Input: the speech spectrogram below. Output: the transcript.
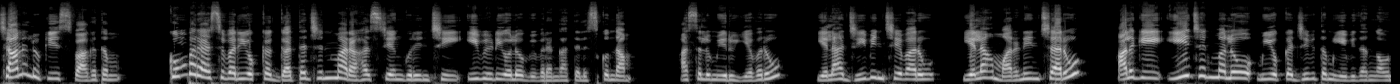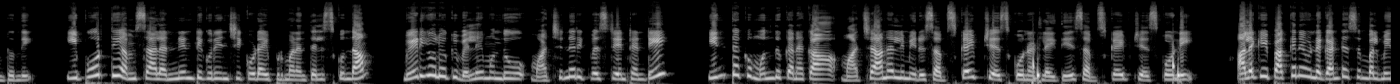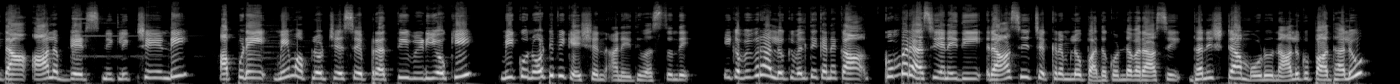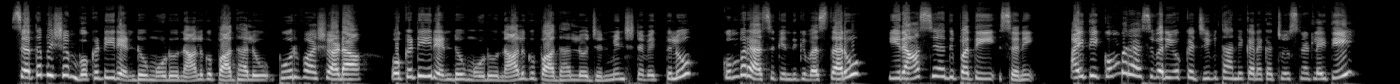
ఛానలుకి స్వాగతం. కుంభరాశి వారి యొక్క గత జన్మ రహస్యం గురించి ఈ వీడియోలో వివరంగా తెలుసుకుందాం. అసలు మీరు ఎవరు? ఎలా జీవించేవారు? ఎలా మరణించారు? అలాగే ఈ జన్మలో మీ యొక్క జీవితం ఏ విధంగా ఉంటుంది? ఈ పూర్తి అంశాలన్నింటి గురించి కూడా ఇప్పుడు మనం తెలుసుకుందాం. వీడియోలోకి వెళ్ళే ముందు మా చిన్న రిక్వెస్ట్ ఏంటంటే ఇంతకు ముందు కనుక మా ఛానల్ని మీరు సబ్స్క్రైబ్ చేసుకున్నట్లయితే సబ్స్క్రైబ్ చేసుకోండి. అలాగే పక్కనే ఉన్న గంట సింబల్ మీద ఆల్ అప్డేట్స్ని క్లిక్ చేయండి. అప్పుడే మేము అప్లోడ్ చేసే ప్రతి వీడియోకి మీకు నోటిఫికేషన్ అనేది వస్తుంది. ఇక వివరాల్లోకి వెళ్తే కనుక కుంభరాశి అనేది రాశి చక్రంలో పదకొండవ రాశి. ధనిష్ట మూడు నాలుగు పాదాలు శతభిషం ఒకటి రెండు మూడు నాలుగు పాదాలు పూర్వాషాఢ ఒకటి రెండు మూడు నాలుగు పాదాల్లో జన్మించిన వ్యక్తులు కుంభరాశి కిందికి వస్తారు. ఈ రాశ్యాధిపతి శని. అయితే కుంభరాశి వారి యొక్క జీవితాన్ని కనుక చూసినట్లయితే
